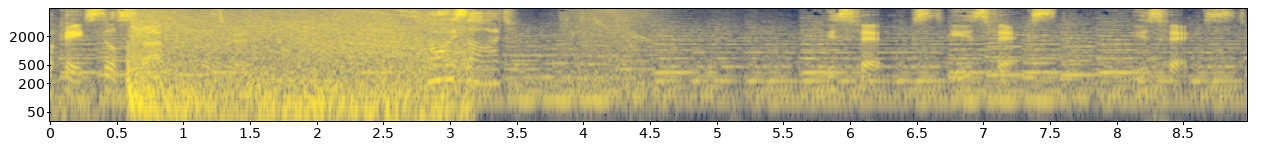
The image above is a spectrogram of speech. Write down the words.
Okay, still stuck. That's good. Oh, he's not! He's fixed. He's fixed. He's fixed.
